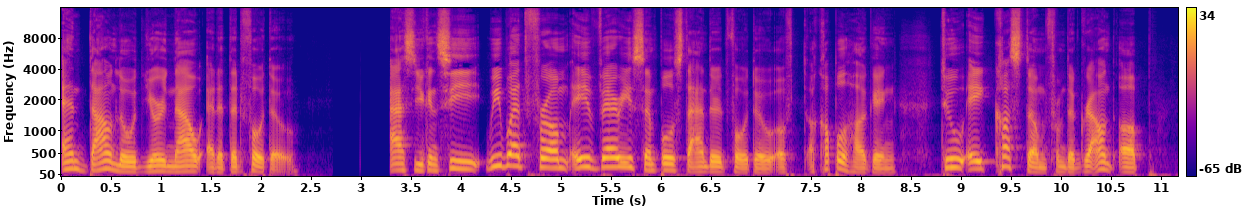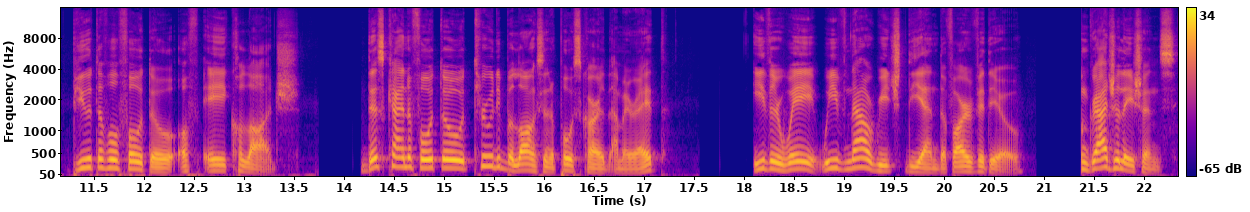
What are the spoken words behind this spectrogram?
and download your now edited photo. As you can see, we went from a very simple standard photo of a couple hugging to a custom from the ground up beautiful photo of a collage. This kind of photo truly belongs in a postcard, am I right? Either way, we've now reached the end of our video. Congratulations,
